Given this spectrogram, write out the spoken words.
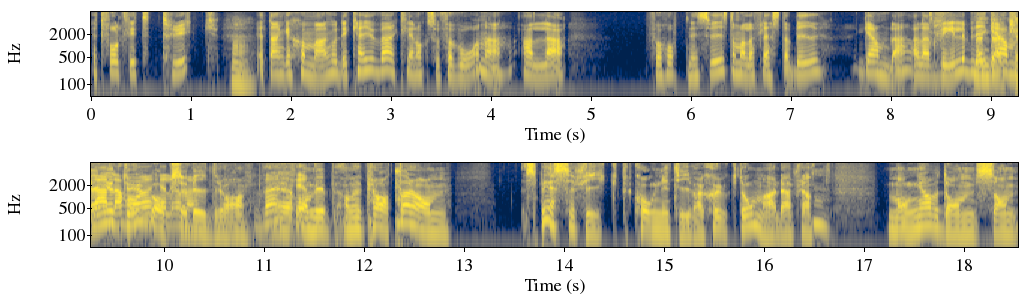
Ett folkligt tryck, mm. ett engagemang och det kan ju verkligen också förvåna alla, förhoppningsvis de allra flesta blir gamla, alla vill bli gamla. Men där kan ju du också bidra. Eh, om, vi, om vi pratar om specifikt kognitiva sjukdomar därför att mm. många av dem som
